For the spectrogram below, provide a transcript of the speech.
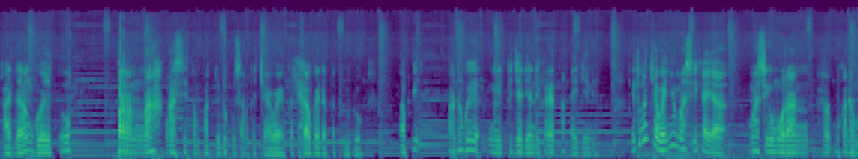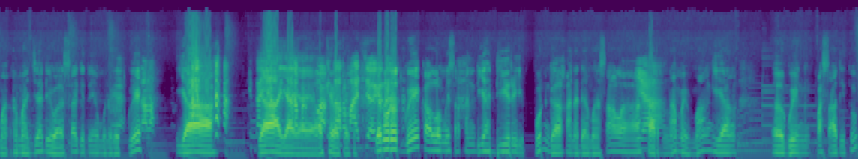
kadang gue itu pernah ngasih tempat duduk misalnya ke cewek Iya. ketika gue dapat duduk. Tapi pernah gue kejadian di kereta kayak gini. Itu kan ceweknya masih kayak masih umuran bukan rema- remaja dewasa gitu yang menurut Eh, gue. ya. Kita Ya, kita ya, ya, ya. berdua, Oke, oke, dan gitu. menurut gue kalau misalkan dia diri pun gak akan ada masalah Iya. karena memang yang eh, gue pas saat itu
